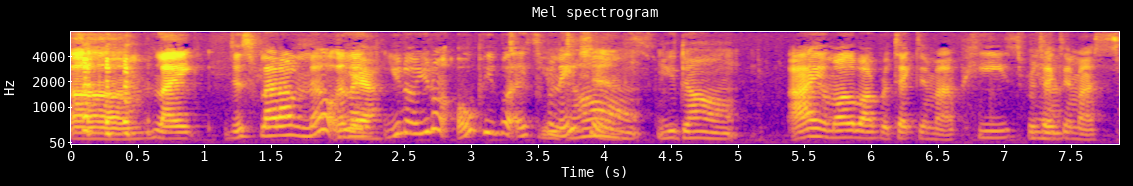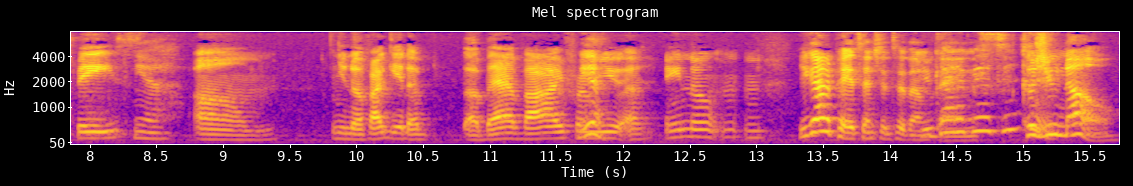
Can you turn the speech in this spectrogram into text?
um, like just flat out no, and Yeah. like you know, you don't owe people you explanations. don't. You don't. I am all about protecting my peace, protecting my space. Yeah. Um, you know, if I get a, a bad vibe from Yeah. you, uh, ain't no. Mm-mm. You got to pay attention to them. You gotta pay attention. because you know.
